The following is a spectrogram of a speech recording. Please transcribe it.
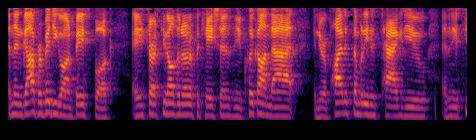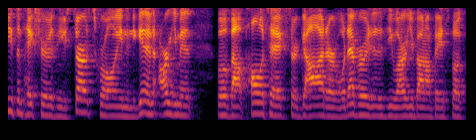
And then god forbid you go on facebook and you start seeing all the notifications and you click on that and you reply to somebody who's tagged you and then you see some pictures and you start scrolling and you get an argument about politics or God or whatever it is you argue about on Facebook.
